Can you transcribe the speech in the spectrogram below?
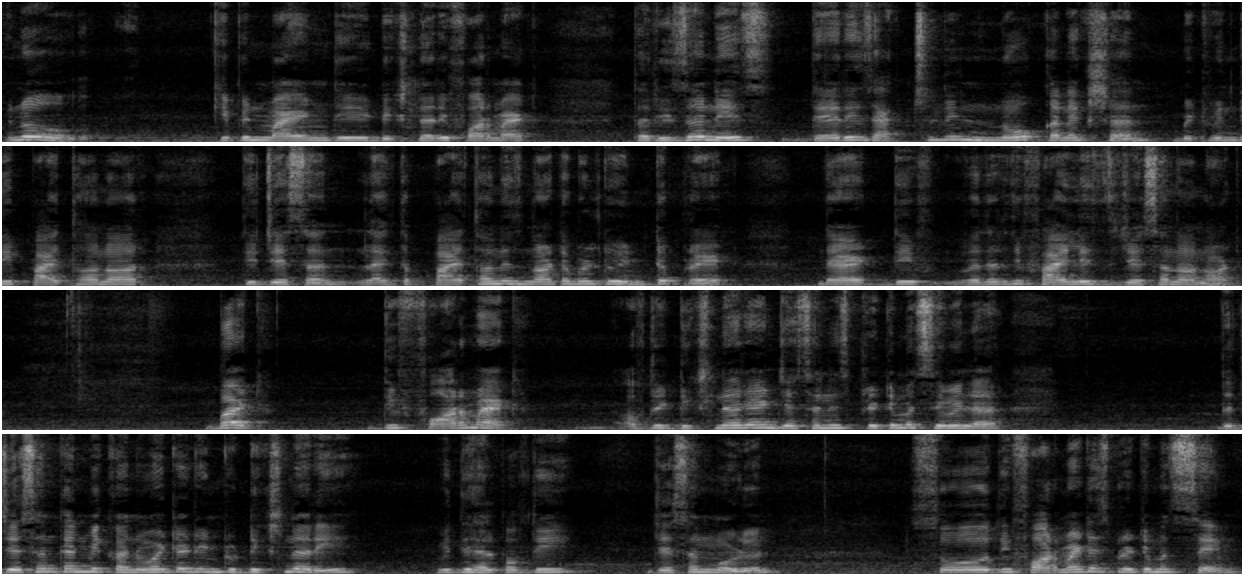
you know keep in mind the dictionary format the reason is there is actually no connection between the python or the json. Like the python is not able to interpret that the whether the file is json or not. But the format of the dictionary and json is pretty much similar. The json can be converted into dictionary with the help of the json module. So the format is pretty much same.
